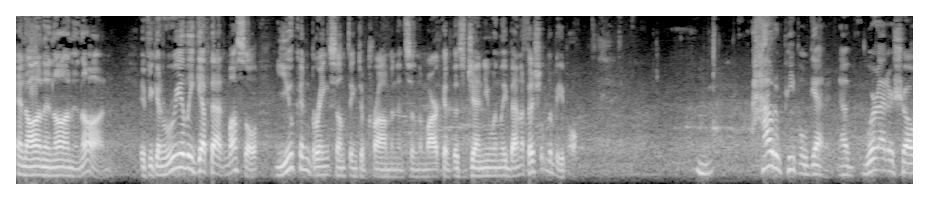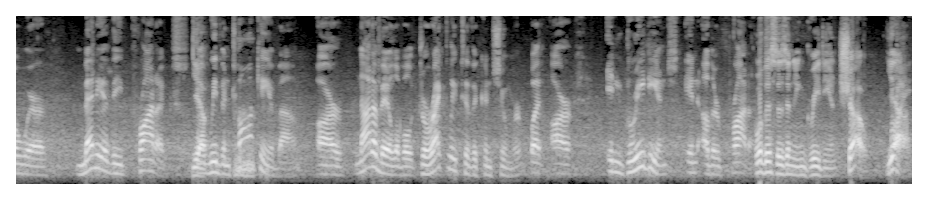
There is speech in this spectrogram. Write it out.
and on and on and on if you can really get that muscle, you can bring something to prominence in the market that's genuinely beneficial to people. How do people get it? Now, we're at a show where many of the products yep. that we've been talking about are not available directly to the consumer, but are ingredients in other products. Well, this is an ingredient show. Yeah, right.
